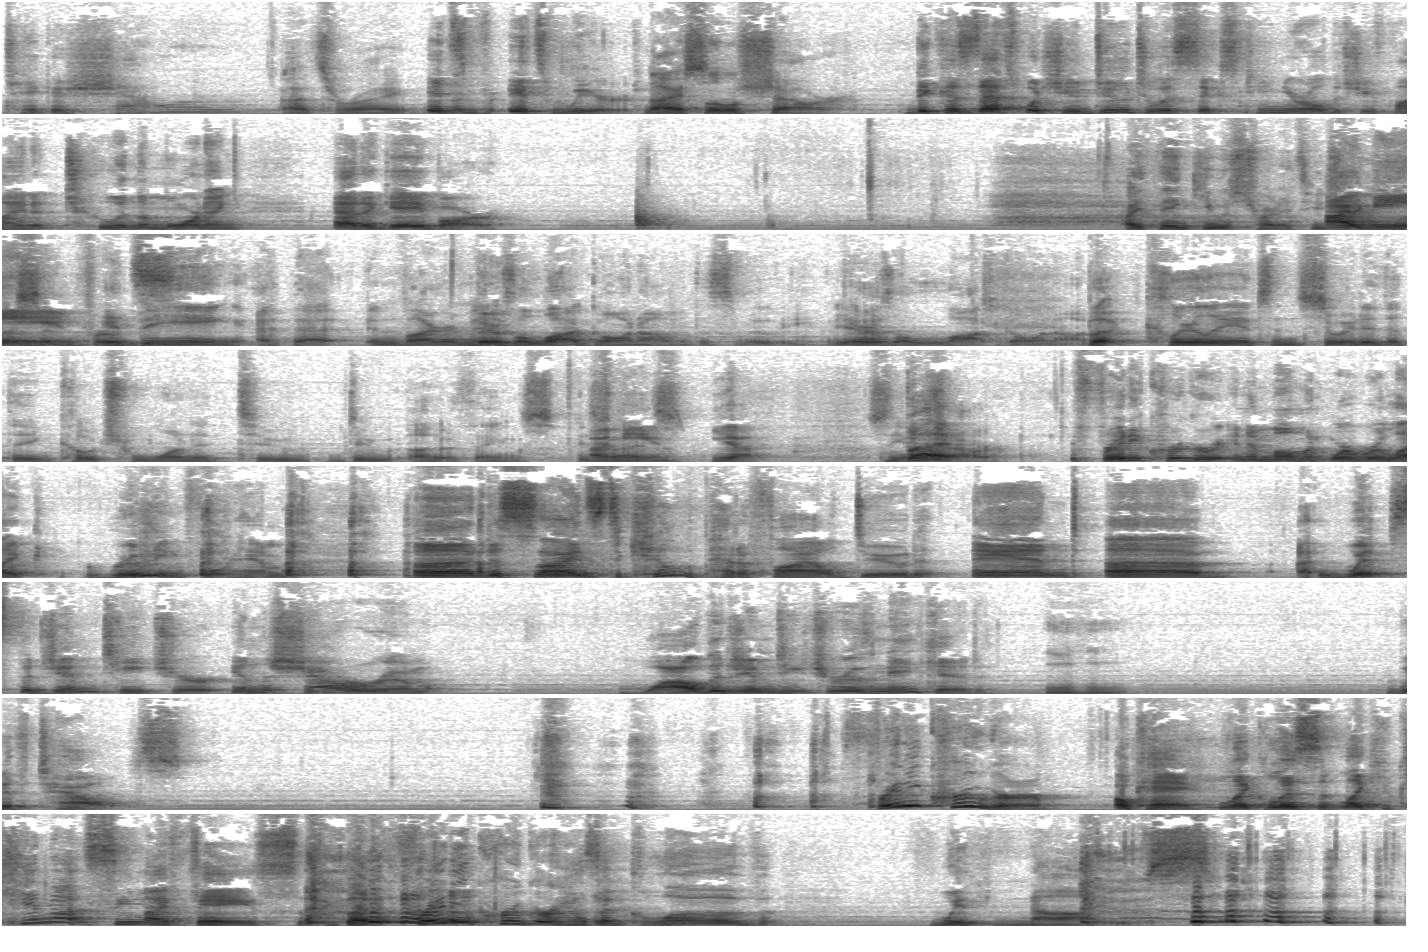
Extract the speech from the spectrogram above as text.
take a shower. That's right. It's it's weird nice little shower. because that's what you do to a 16 year old that you find at two in the morning at a gay bar. I think he was trying to teach I him a mean, lesson for it's- being at that environment. There's a lot going on with this movie. Yeah. There's a lot going on. but clearly, it's insinuated that the coach wanted to do other things. I Besides mean, yeah. But shower. Freddy Krueger, in a moment where we're like rooting for him, uh, decides to kill the pedophile dude and uh, whips the gym teacher in the shower room while the gym teacher is naked mm-hmm. with towels. Freddy Krueger. Okay, like listen, like you cannot see my face, but Freddy Krueger has a glove with knives.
